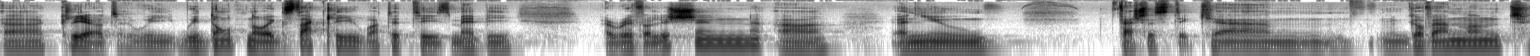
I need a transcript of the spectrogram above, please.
uh, cleared. We, we don't know exactly what it is. Maybe a revolution, uh, a new fascistic um, government.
